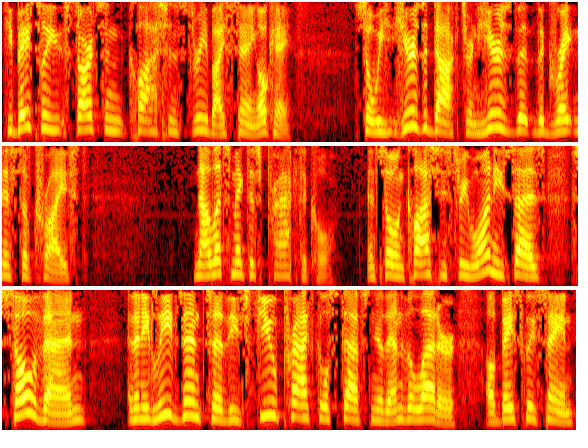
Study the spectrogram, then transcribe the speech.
he basically starts in Colossians 3 by saying, okay, so we, here's the doctrine, here's the, the greatness of Christ. Now let's make this practical. And so in Colossians 3 1, he says, So then, and then he leads into these few practical steps near the end of the letter of basically saying,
